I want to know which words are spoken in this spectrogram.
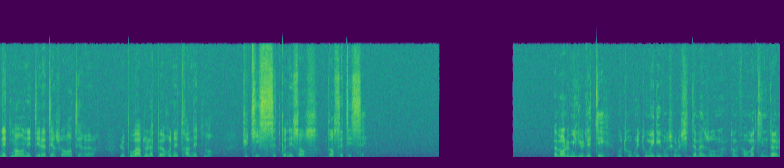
Nettement en été la terre sera en terreur. Le pouvoir de la peur renaîtra nettement. Tu tisses cette connaissance dans cet essai. Avant le milieu de l'été, vous trouverez tous mes livres sur le site d'Amazon, dans le format Kindle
